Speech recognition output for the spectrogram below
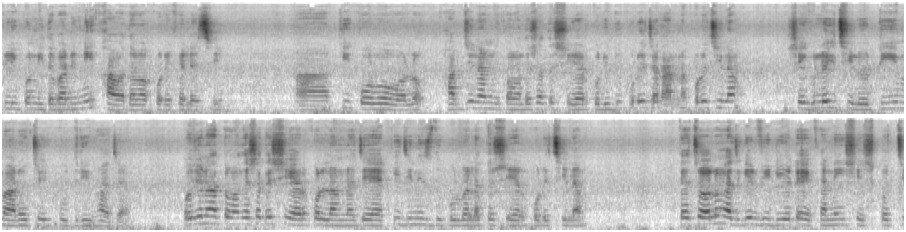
ক্লিপও নিতে পারিনি খাওয়া দাওয়া করে ফেলেছি। আর কী করব বলো? ভাবছিলাম যে তোমাদের সাথে শেয়ার করি। দুপুরে যা রান্না করেছিলাম, সেগুলোই ছিল ডিম আর হচ্ছে কুদরি ভাজা। ওই জন্য আর তোমাদের সাথে শেয়ার করলাম না, যে একই জিনিস দুপুরবেলা তো শেয়ার করেছিলাম। তা চলো, আজকের ভিডিওটা এখানেই শেষ করছি।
